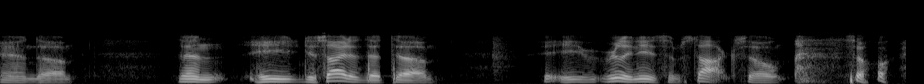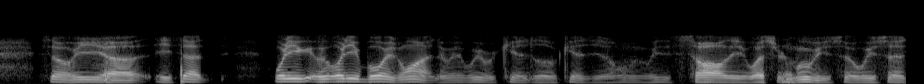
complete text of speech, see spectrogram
and uh, then he decided that uh, he really needed some stock. So, so, so he uh, he thought, "What do you What do you boys want?" We we were kids, little kids, you know. We saw the Western movies, so we said,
